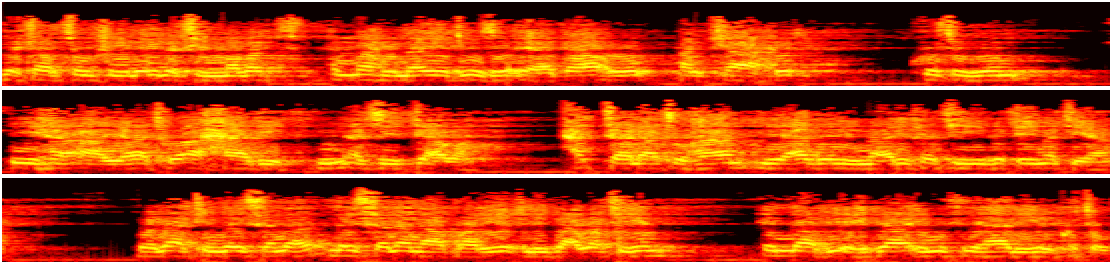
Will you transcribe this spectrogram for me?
ذكرتم في ليلة مضت أنه لا يجوز إعطاء الكافر كتب فيها آيات وأحاديث من أجل الدعوة حتى لا تهان لعدم معرفته بقيمتها. ولكن ليس ليس لنا طريق لدعوتهم إلا بإهداء مثل هذه الكتب.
